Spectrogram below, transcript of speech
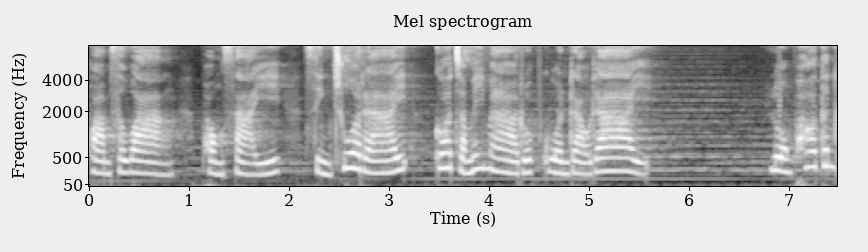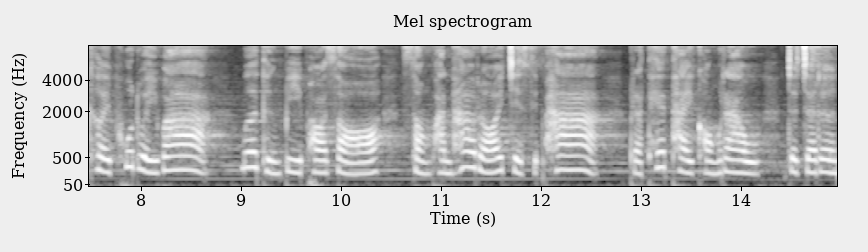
ความสว่าง ผ่องใส สิ่งชั่วร้ายก็จะไม่มารบกวนเราได้ หลวงพ่อท่านเคยพูดไว้ว่า เมื่อถึงปีพศ 2575 ประเทศไทยของเราจะเจริญ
